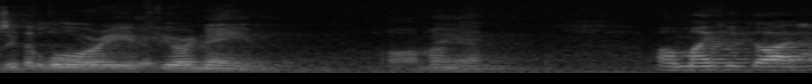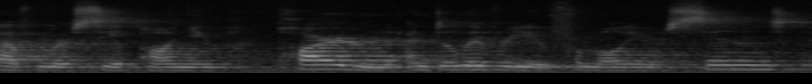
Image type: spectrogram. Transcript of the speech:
to the glory of your name. Amen. Almighty God, have mercy upon you, pardon and deliver you from all your sins,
